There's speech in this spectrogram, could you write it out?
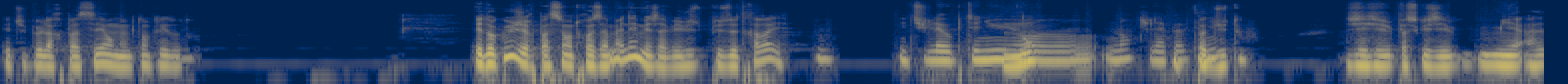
et tu peux la repasser en même temps que les autres. Et donc oui, j'ai repassé en troisième année, mais j'avais juste plus de travail. Et tu l'as obtenu Non. en... Non, tu l'as pas Pas obtenu du tout. J'ai parce que j'ai mis, à-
